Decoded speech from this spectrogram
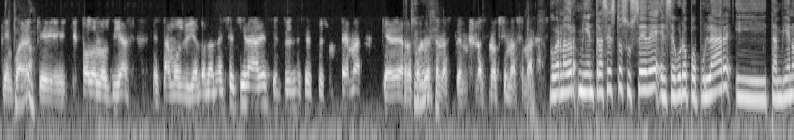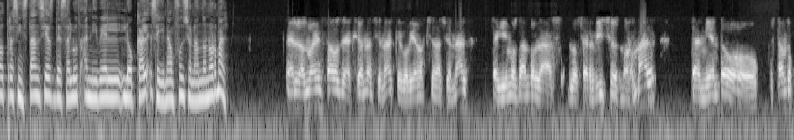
que, en Claro. que, que todos los días estamos viviendo las necesidades y entonces esto es un tema que debe resolverse en las, en las próximas semanas. Gobernador, mientras esto sucede, el Seguro Popular y también otras instancias de salud a nivel local seguirán funcionando normal. En los nueve estados de Acción Nacional, que el Gobierno Acción Nacional, seguimos dando las los servicios normal, teniendo, estando,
